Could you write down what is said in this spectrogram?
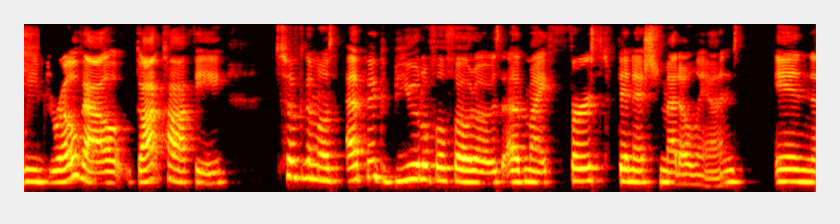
We drove out, got coffee, took the most epic, beautiful photos of my first finished Meadowland in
